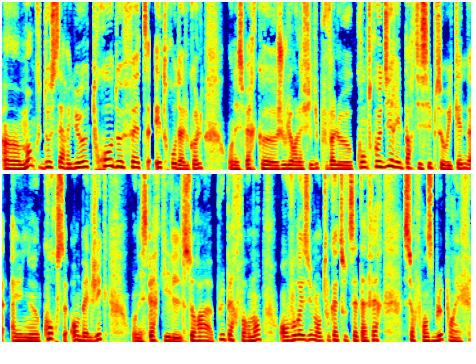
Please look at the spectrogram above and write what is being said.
un manque de sérieux, trop de fêtes et trop d'alcool. On espère que Julien Alaphilippe va le contredire. Il participe ce week-end à une course en Belgique. On espère qu'il sera plus performant. On vous résume en tout cas toute cette affaire sur francebleu.fr.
